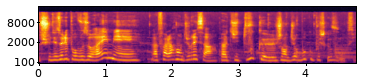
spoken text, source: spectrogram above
Je suis désolée pour vos oreilles, mais va falloir endurer ça. Enfin, dites-vous que j'endure beaucoup plus que vous aussi.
